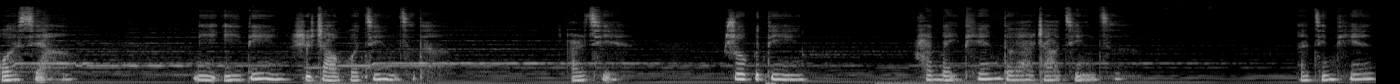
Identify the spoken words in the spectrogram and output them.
我想你一定是照过镜子的，而且，说不定还每天都要照镜子。那今天，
